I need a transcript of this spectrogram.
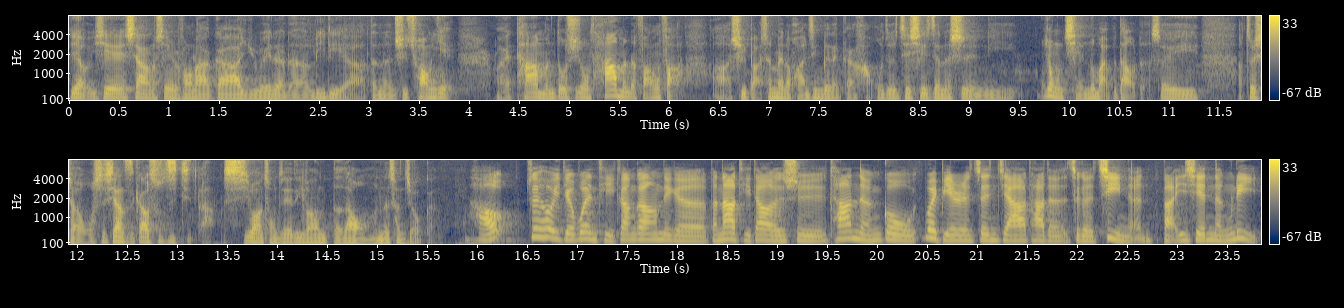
也有一些像谢远峰大哥、宇维的 Lydia 等等去创业。哎，他们都是用他们的方法啊，去把身边的环境变得更好。我觉得这些真的是你用钱都买不到的，所以最少我是这样子告诉自己的，希望从这些地方得到我们的成就感。好，最后一个问题，刚刚那个 Bernard 提到的是，他能够为别人增加他的这个技能，把一些能力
